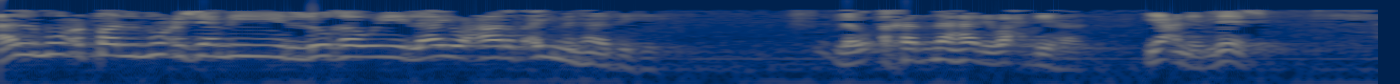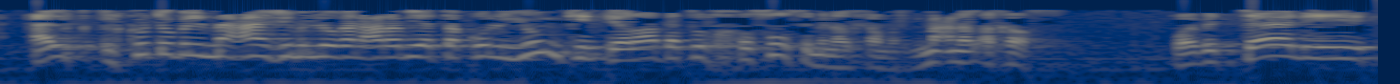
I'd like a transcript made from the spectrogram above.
المعطى المعجمي اللغوي لا يعارض أي من هذه. لو أخذناها لوحدها يعني ليش؟ الكتب المعاجم اللغة العربية تقول يمكن إرادة الخصوص من الخمر المعنى الأخص. وبالتالي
